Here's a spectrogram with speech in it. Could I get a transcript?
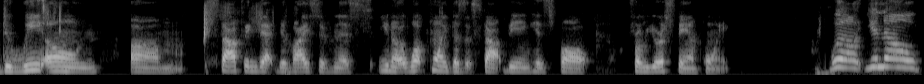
do we own um, stopping that divisiveness? You know, at what point does it stop being his fault from your standpoint? Well, you know,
